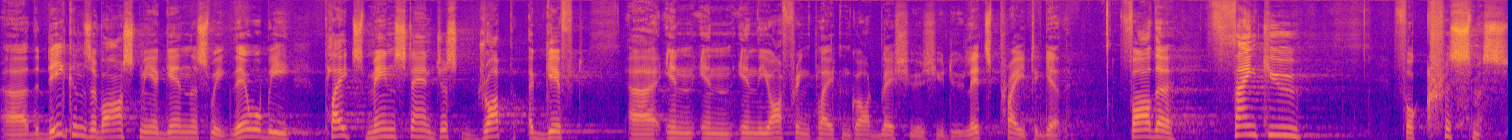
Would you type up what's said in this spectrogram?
uh, the deacons have asked me again this week. There will be plates, men stand, just drop a gift uh, in, in, in the offering plate, and God bless you as you do. Let's pray together. Father, thank you for Christmas.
